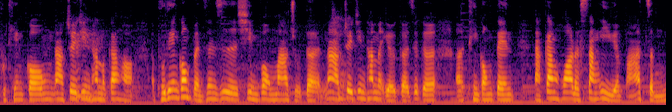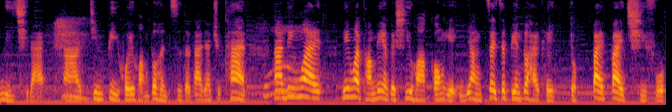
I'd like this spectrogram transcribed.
普天宫。那最近他们刚好普天宫本身是信奉妈祖的。那最近他们有一个这个呃天宫灯，那刚花了上亿元把它整理起来，那金碧辉煌，都很值得大家去看。那另外。另外旁边有个西华宫也一样，在这边都还可以有拜拜祈福。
